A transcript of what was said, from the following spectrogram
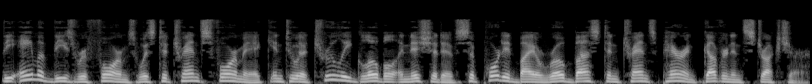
The aim of these reforms was to transform IC into a truly global initiative supported by a robust and transparent governance structure.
